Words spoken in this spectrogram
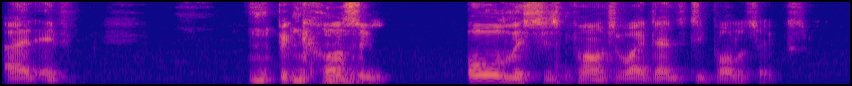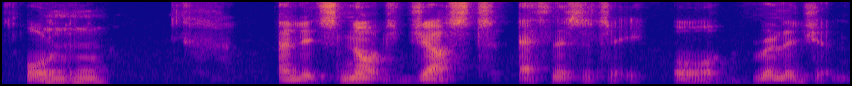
and if because of, all this is part of identity politics, all mm-hmm. of it, mm-hmm. and it's not just ethnicity or religion.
